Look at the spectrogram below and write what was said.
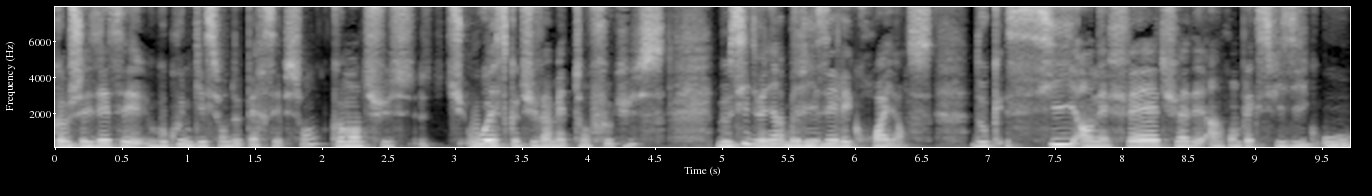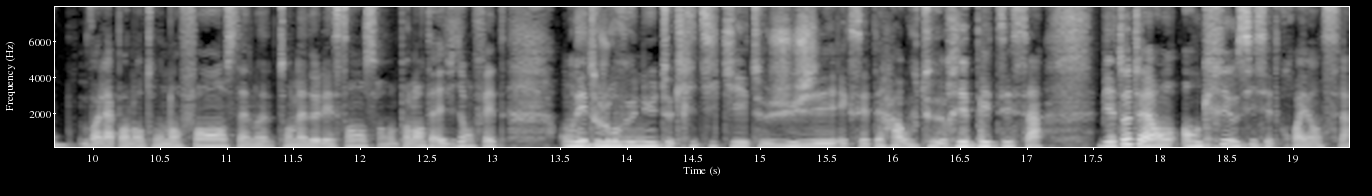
comme je te disais, c'est beaucoup une question de perception. Comment tu, où est-ce que tu vas mettre ton focus, mais aussi de venir briser les croyances. Donc, si en effet tu as un complexe physique ou voilà pendant ton enfance, ton adolescence, pendant ta vie en fait, on est toujours venu te critiquer, te juger, etc. ou te répéter ça. Bien toi, tu as ancré aussi cette croyance là.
